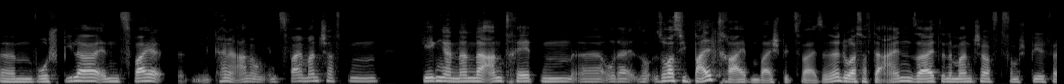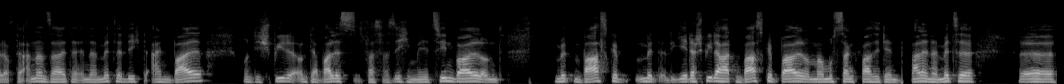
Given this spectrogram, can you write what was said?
ähm, wo Spieler in zwei, keine Ahnung, in zwei Mannschaften gegeneinander antreten äh, oder so, sowas wie Balltreiben beispielsweise. Ne? Du hast auf der einen Seite eine Mannschaft vom Spielfeld, auf der anderen Seite in der Mitte liegt ein Ball und die Spiele und der Ball ist, was weiß ich, ein Medizinball und mit einem Basket, mit jeder Spieler hat einen Basketball und man muss dann quasi den Ball in der Mitte äh, mhm.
